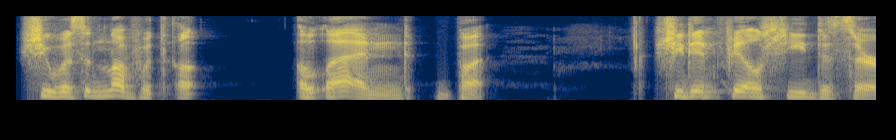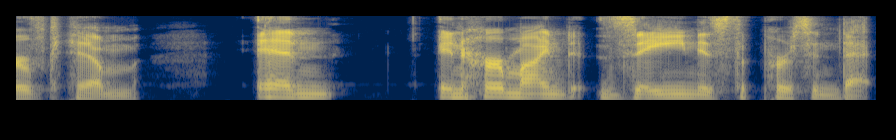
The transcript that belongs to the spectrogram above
she was in love with elend but she didn't feel she deserved him and in her mind zane is the person that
